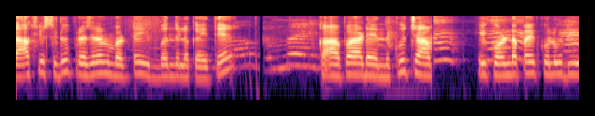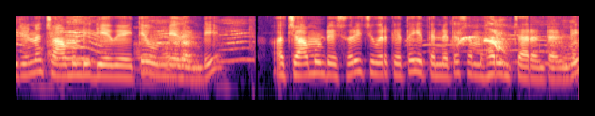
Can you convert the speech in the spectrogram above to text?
రాక్షసుడు ప్రజలను బట్టే ఇబ్బందులకైతే కాపాడేందుకు చా ఈ కొండపై కొలువు తీరిన చాముండి దేవి అయితే ఉండేదండి. ఆ చాముండేశ్వరి చివరికైతే ఇతన్ని అయితే సంహరించారంటండి.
